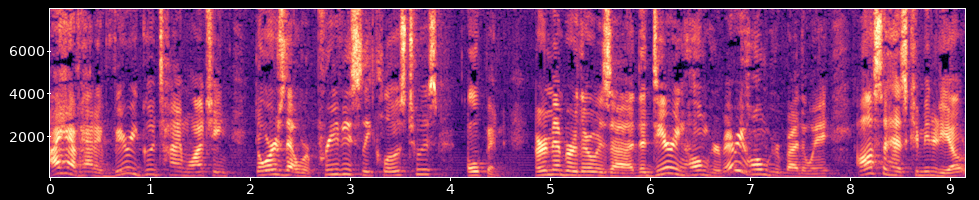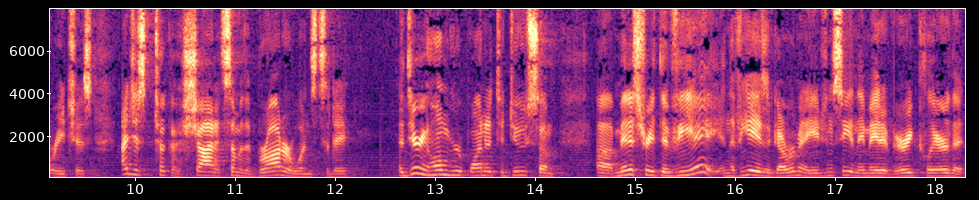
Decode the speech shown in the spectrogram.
I have had a very good time watching doors that were previously closed to us open I remember there was uh, the Deering Home Group. Every home group, by the way, also has community outreaches. I just took a shot at some of the broader ones today. The Deering Home Group wanted to do some uh, ministry at the VA, and the VA is a government agency, and they made it very clear that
